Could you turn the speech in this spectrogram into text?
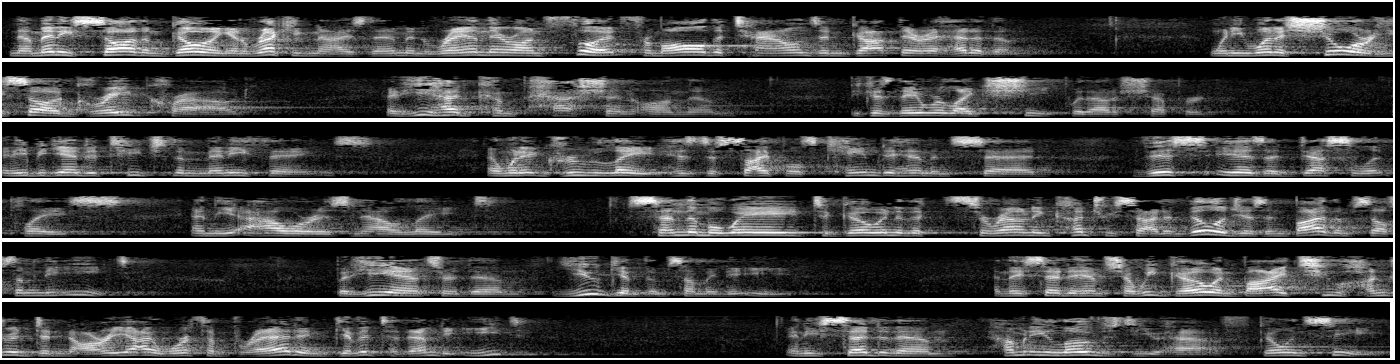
Now many saw them going and recognized them and ran there on foot from all the towns and got there ahead of them. When he went ashore, he saw a great crowd and he had compassion on them because they were like sheep without a shepherd. And he began to teach them many things. And when it grew late, his disciples came to him and said, This is a desolate place and the hour is now late. Send them away to go into the surrounding countryside and villages and buy themselves something to eat. But he answered them, You give them something to eat. And they said to him, Shall we go and buy 200 denarii worth of bread and give it to them to eat? And he said to them, How many loaves do you have? Go and see.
